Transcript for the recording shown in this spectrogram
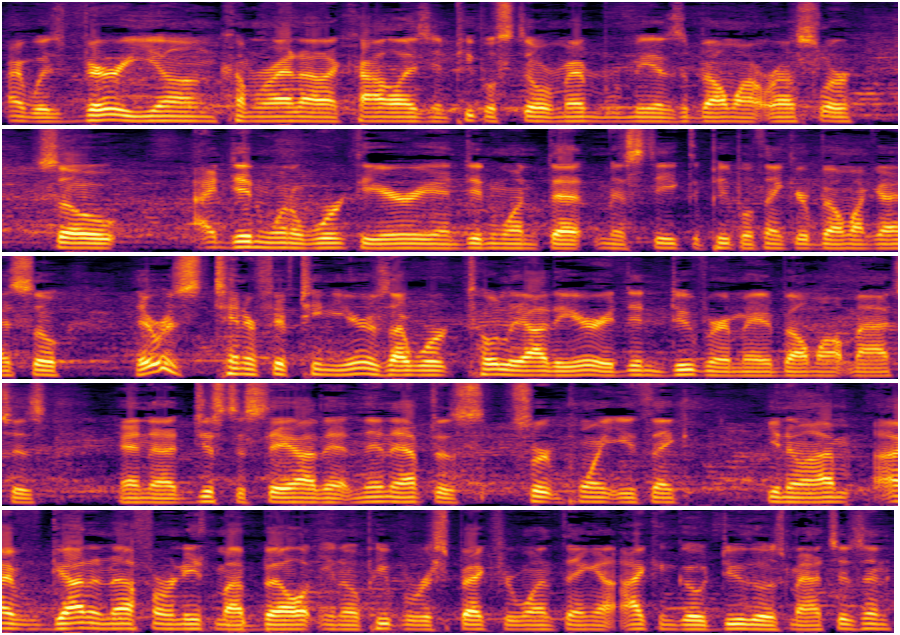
I was very young, coming right out of college, and people still remember me as a Belmont wrestler. So I didn't want to work the area and didn't want that mystique that people think you're Belmont guys. So there was 10 or 15 years I worked totally out of the area, didn't do very many Belmont matches, and uh, just to stay out of that. And then after a certain point, you think, you know, I'm I've got enough underneath my belt. You know, people respect for one thing. I can go do those matches, and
